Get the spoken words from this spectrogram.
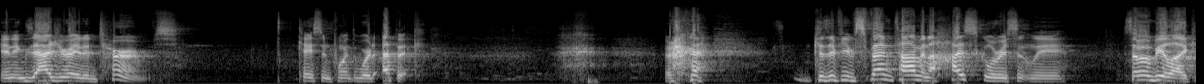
in exaggerated terms. Case in point, the word epic. Because if you've spent time in a high school recently, someone would be like,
